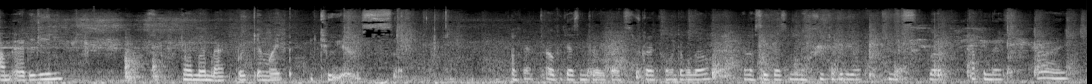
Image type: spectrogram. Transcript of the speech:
I'm editing on my MacBook in like two years. So. Okay, I hope you guys enjoyed. Guys, subscribe, comment down below, and I'll see you guys in the next future video. Peace, love, happiness. Bye.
